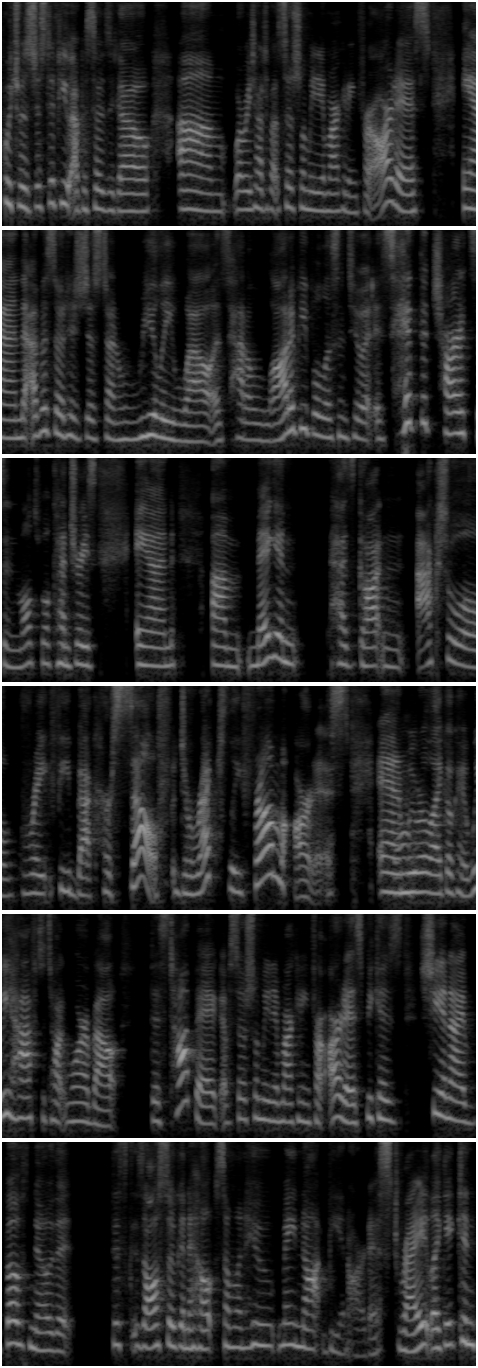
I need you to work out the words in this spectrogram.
which was just a few episodes ago, um, where we talked about social media marketing for artists. And the episode has just done really well. It's had a lot of people listen to it. It's hit the charts in multiple countries. And um, Megan has gotten actual great feedback herself directly from artists. And we were like, okay, we have to talk more about this topic of social media marketing for artists because she and I both know that this is also going to help someone who may not be an artist, right? Like it can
